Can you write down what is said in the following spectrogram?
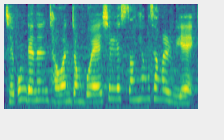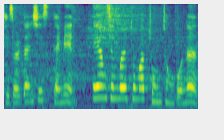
제공되는 자원 정보의 신뢰성 향상을 위해 개설된 시스템인 해양생물 통합 종 정보는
